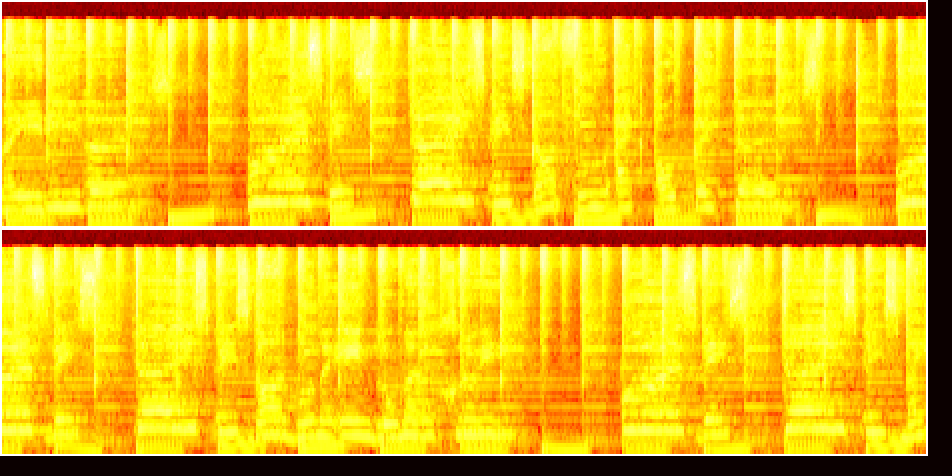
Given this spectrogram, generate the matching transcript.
By die huis. Oos Wes, tuis bes, daar voel ek altyd tuis. Oos Wes, tuis bes, waar bome en blomme groei. Oos Wes, tuis bes, my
